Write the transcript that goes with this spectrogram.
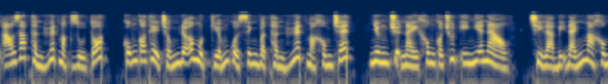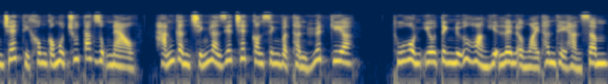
áo giáp thần huyết mặc dù tốt, cũng có thể chống đỡ một kiếm của sinh vật thần huyết mà không chết, nhưng chuyện này không có chút ý nghĩa nào, chỉ là bị đánh mà không chết thì không có một chút tác dụng nào, hắn cần chính là giết chết con sinh vật thần huyết kia. Thú hồn yêu tinh nữ hoàng hiện lên ở ngoài thân thể Hàn Sâm,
